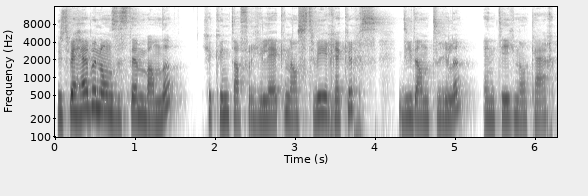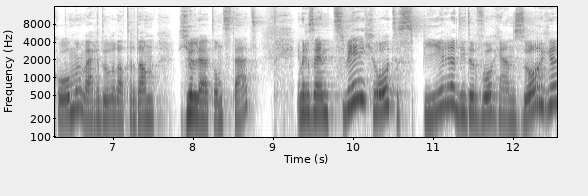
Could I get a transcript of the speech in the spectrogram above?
Dus we hebben onze stembanden. Je kunt dat vergelijken als twee rekkers die dan trillen en tegen elkaar komen, waardoor dat er dan geluid ontstaat. En er zijn twee grote spieren die ervoor gaan zorgen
